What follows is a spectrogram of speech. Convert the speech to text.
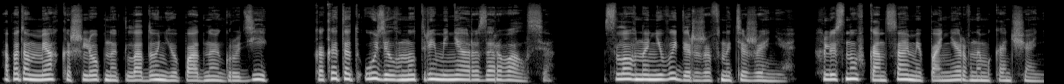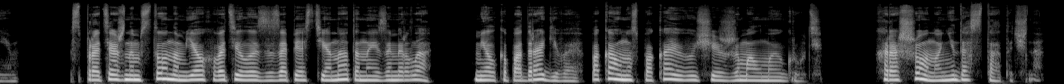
а потом мягко шлепнуть ладонью по одной груди, как этот узел внутри меня разорвался, словно не выдержав натяжения, хлестнув концами по нервным окончаниям. С протяжным стоном я ухватилась за запястье Натана и замерла, мелко подрагивая, пока он успокаивающе сжимал мою грудь. Хорошо, но недостаточно.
